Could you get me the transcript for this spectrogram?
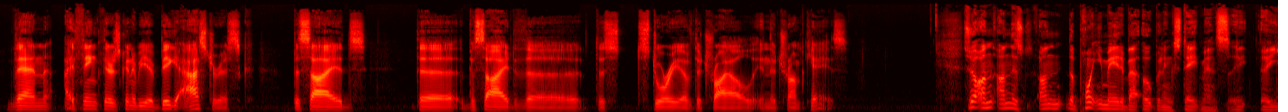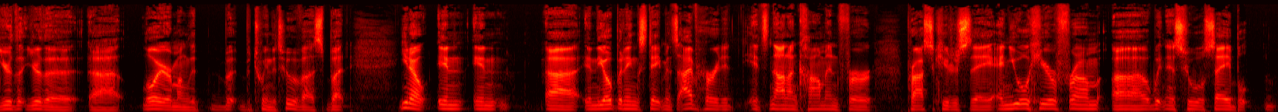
then I think there's going to be a big asterisk besides the beside the the story of the trial in the Trump case. So on, on this on the point you made about opening statements, uh, you're the you're the uh, lawyer among the b- between the two of us, but you know in in uh, in the opening statements I've heard, it, it's not uncommon for prosecutors to say, and you will hear from a witness who will say,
